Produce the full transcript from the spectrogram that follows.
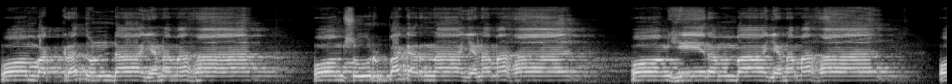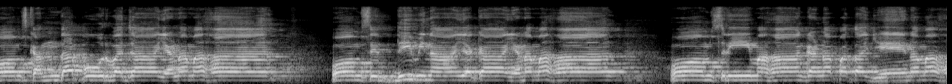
ஓம் வக்ரதுண்டாய நமஹ. ஓம் சூர்பகர்ணாய நமஹ. ஓம் ஹேரம்பாய நமஹ. ஓம் ஸ்கந்தபூர்வஜாய நமஹ. ஓம் சித்திவிநாயகாய நமஹ. ஓம் ஸ்ரீ மகாகணபதயே நமஹ.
